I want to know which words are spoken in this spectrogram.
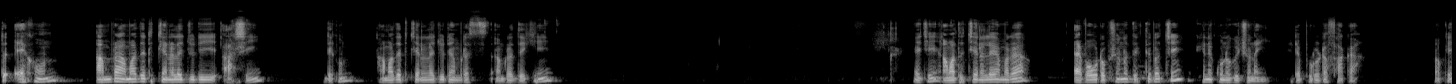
তো এখন আমরা আমাদের চ্যানেলে যদি আসি, দেখুন, আমাদের চ্যানেলে যদি আমরা আমরা দেখি, এই যে আমাদের চ্যানেলে আমরা অ্যাবাউট অপশনও দেখতে পাচ্ছি, এখানে কোনো কিছু নাই, এটা পুরোটা ফাঁকা ওকে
